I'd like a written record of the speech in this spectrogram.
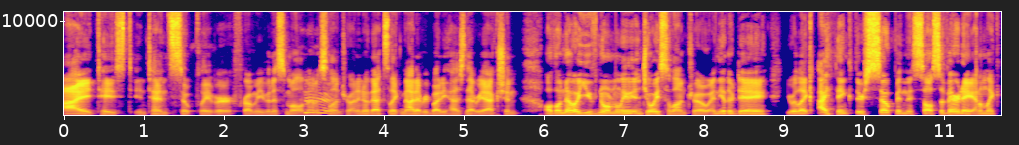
I taste intense soap flavor from even a small amount of Hmm. cilantro. And I know that's like not everybody has that reaction. Although Noah, you've normally enjoy cilantro, and the other day you were like, "I think there's soap in this salsa verde," and I'm like,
